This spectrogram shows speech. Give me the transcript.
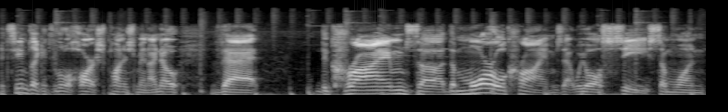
It seems like it's a little harsh punishment. I know that the crimes, uh, the moral crimes that we all see, someone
